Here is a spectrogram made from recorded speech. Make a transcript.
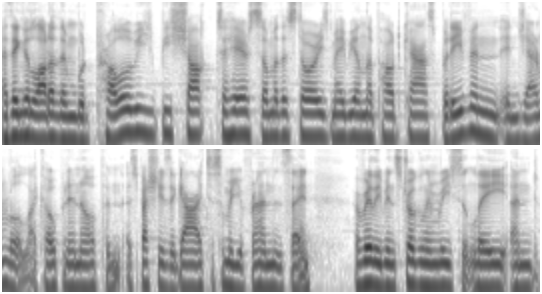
I think a lot of them would probably be shocked to hear some of the stories maybe on the podcast, but even in general, like opening up and especially as a guy to some of your friends and saying, I've really been struggling recently and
